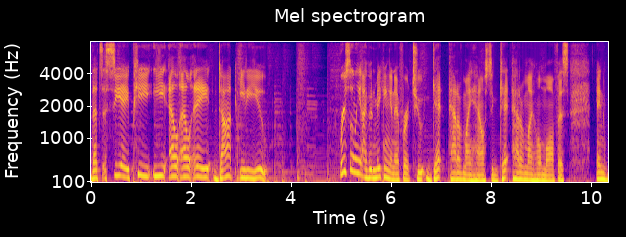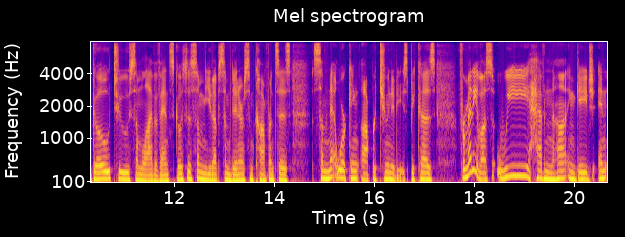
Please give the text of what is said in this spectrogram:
That's C A P E L L A dot edu. Recently, I've been making an effort to get out of my house, to get out of my home office, and go to some live events, go to some meetups, some dinners, some conferences, some networking opportunities. Because for many of us, we have not engaged in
